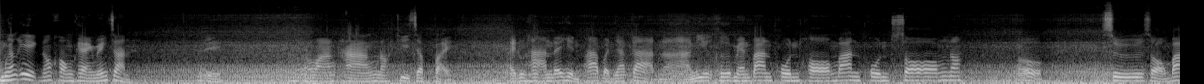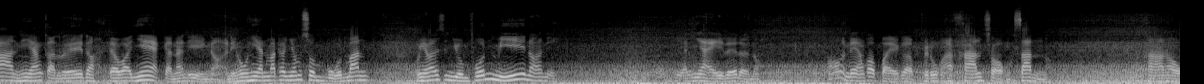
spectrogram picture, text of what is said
เมืองเอกเนาะของแข่งเวียงจันทร์นี่ระวางทางเนาะที่จะไปให้ทุกท่านได้เห็นภาพบรรยากาศนะอ่านี่ก็คือแมนบ้านพลทองบ้านพลซองเนาะโอ้ ซื้อสองบ้านเฮียงกันเลยเนาะแต่ว่าแยกกันนั่นเองเนาะอันนี้โรงเรียนมัธยมสมบูรณ์บ้านโรงเรียนมัธยมพ้นหมีเนาะนี่เฮียงใหญ่เลยเลยเนาะโอ้แนมเข้าไปก็เป็นอาคารสองสั้นเนาะอาคารของ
